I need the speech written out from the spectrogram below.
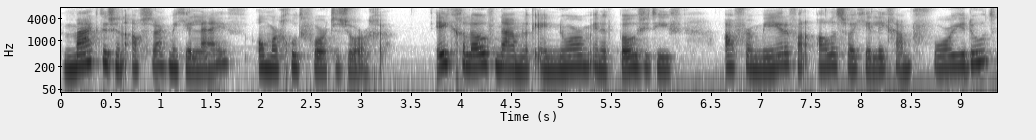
Maak dus een afspraak met je lijf om er goed voor te zorgen. Ik geloof namelijk enorm in het positief affirmeren van alles wat je lichaam voor je doet,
